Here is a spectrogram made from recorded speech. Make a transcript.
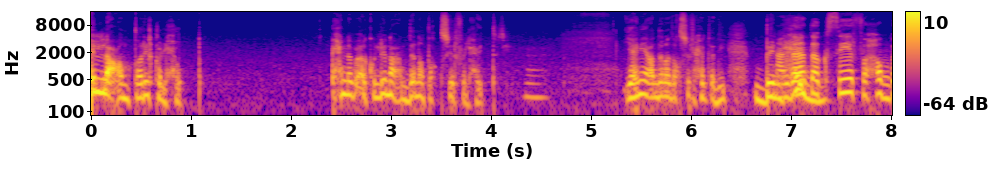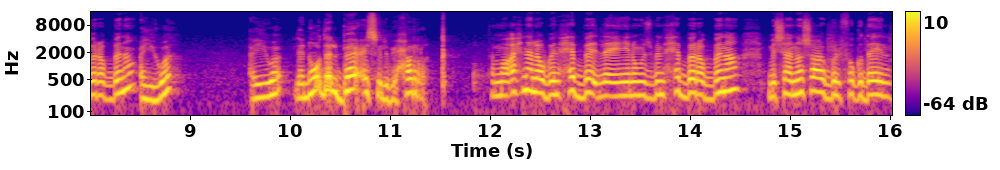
إلا عن طريق الحب. إحنا بقى كلنا عندنا تقصير في الحتة دي. يعني عندنا تقصير في الحتة دي. عندنا بنحب تقصير في حب ربنا؟ أيوه أيوه لأن هو ده الباعث اللي بيحرك. طب ما إحنا لو بنحب لا، يعني لو مش بنحب ربنا مش هنشعر بالفقدان.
